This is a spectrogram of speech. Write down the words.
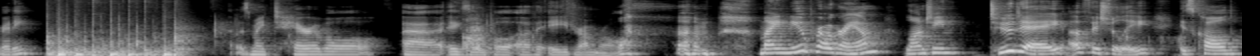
ready? That was my terrible uh, example of a drum roll. um, my new program launching today officially is called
